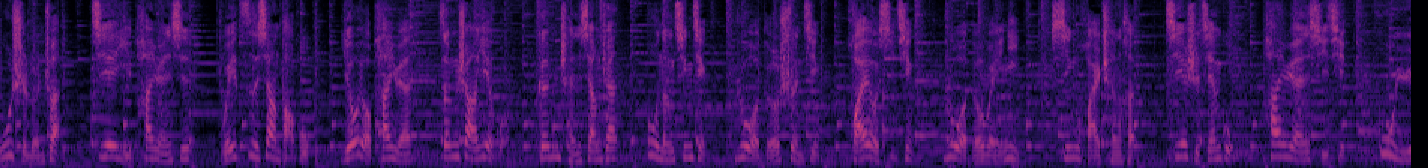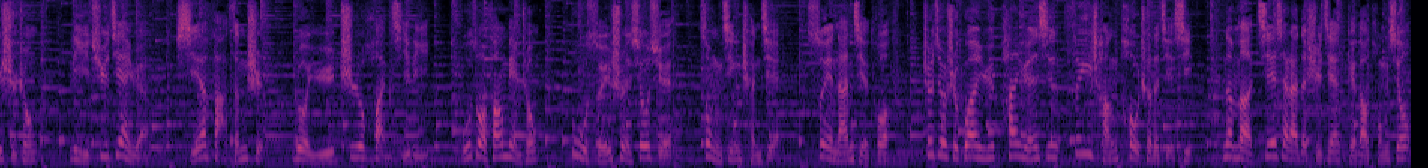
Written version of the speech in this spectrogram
无始轮转，皆以攀缘心为自相导故。犹有攀缘，增上业果，根尘相沾，不能清净。若得顺境，怀有喜庆；若得违逆，心怀嗔恨，皆是坚固。攀缘习气，故于世中理去渐远，邪法增炽。若于知患即离，不做方便中，不随顺修学，纵经尘解，遂难解脱。这就是关于攀缘心非常透彻的解析。那么接下来的时间给到同修，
